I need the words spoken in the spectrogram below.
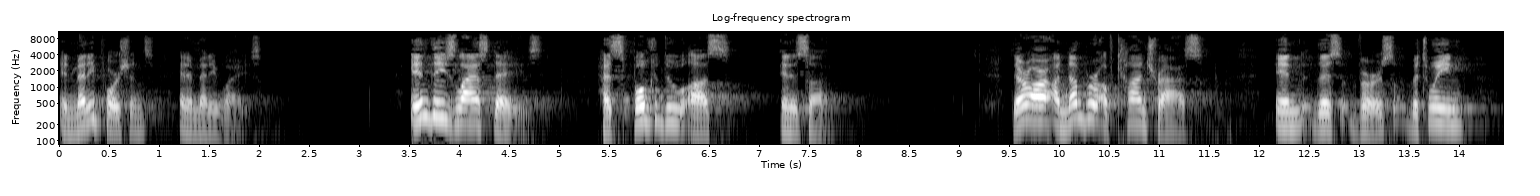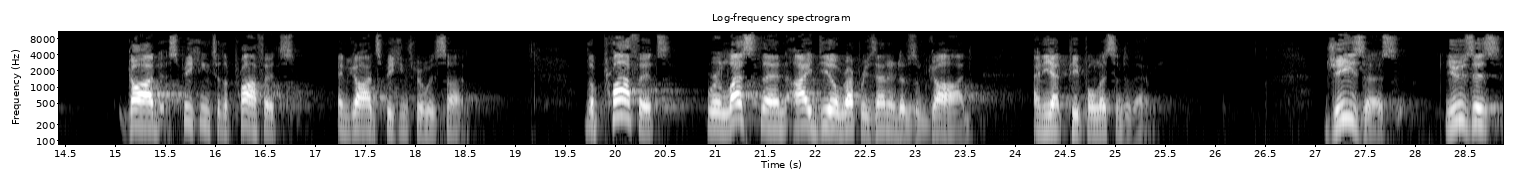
in many portions and in many ways, in these last days has spoken to us in His Son. There are a number of contrasts in this verse between God speaking to the prophets and God speaking through his son. The prophets were less than ideal representatives of God, and yet people listened to them. Jesus uses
